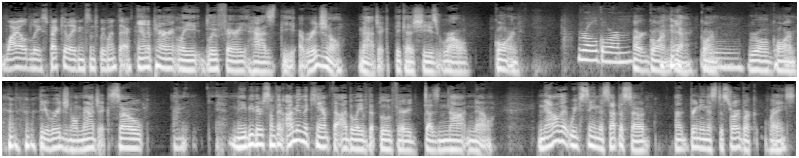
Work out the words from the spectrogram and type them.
wildly speculating since we went there. And apparently, Blue Fairy has the original magic because she's Raul Gorn. Roll Gorm. Or Gorm, yeah. Gorm. Reul Ghorm. the original magic. So maybe there's something. I'm in the camp that I believe that Blue Fairy does not know. Now that we've seen this episode, uh, bringing this to storybook ways,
